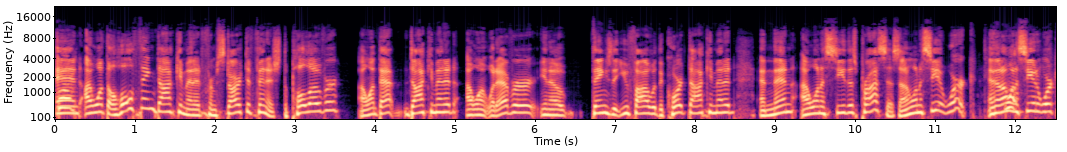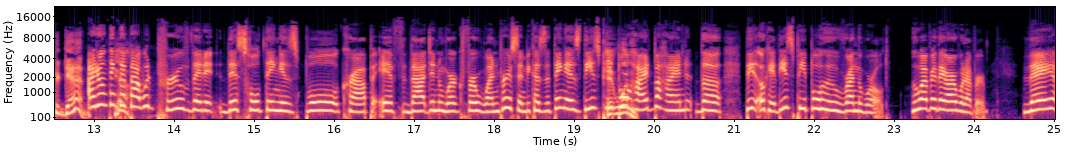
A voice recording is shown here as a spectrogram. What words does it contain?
And I want the whole thing documented from start to finish. The pullover, I want that documented. I want whatever, you know, things that you file with the court documented, and then I want to see this process. I want to see it work, and then I want to see it work again. I don't think that that would prove that it this whole thing is bull crap if that didn't work for one person. Because the thing is, these people hide behind the the okay. These people who run the world, whoever they are, whatever. They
